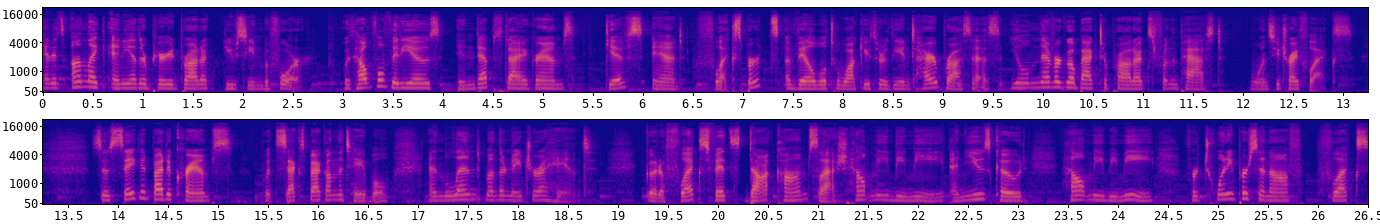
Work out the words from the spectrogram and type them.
and it's unlike any other period product you've seen before. With helpful videos, in depth diagrams, gifts, and Flexperts available to walk you through the entire process, you'll never go back to products from the past once you try Flex. So say goodbye to cramps, put sex back on the table, and lend Mother Nature a hand. Go to flexfits.com slash helpmebeme and use code helpmebeme for 20% off Flex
